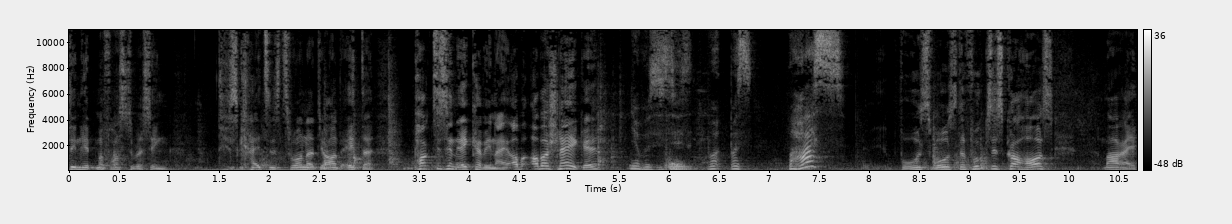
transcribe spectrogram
Den hätten wir fast übersehen. Das Geiz ist 200 Jahre und älter. Packt es in den LKW rein, aber, aber schnell, gell? Ja, was ist das? Wa- Was? Was? Was, was? Der Fuchs ist kein Haus. Marei,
